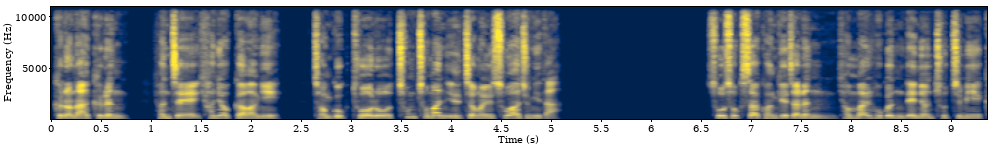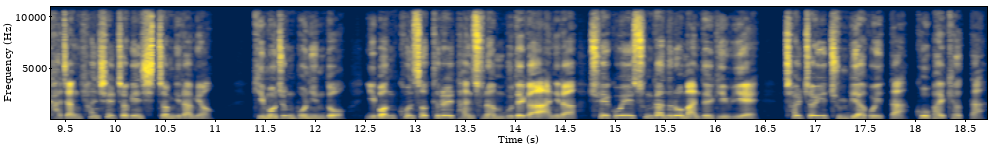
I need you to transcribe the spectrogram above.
그러나 그는 현재 현역 가왕이 전국 투어로 촘촘한 일정을 소화 중이다. 소속사 관계자는 연말 혹은 내년 초쯤이 가장 현실적인 시점이라며 김호중 본인도 이번 콘서트를 단순한 무대가 아니라 최고의 순간으로 만들기 위해 철저히 준비하고 있다고 밝혔다.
